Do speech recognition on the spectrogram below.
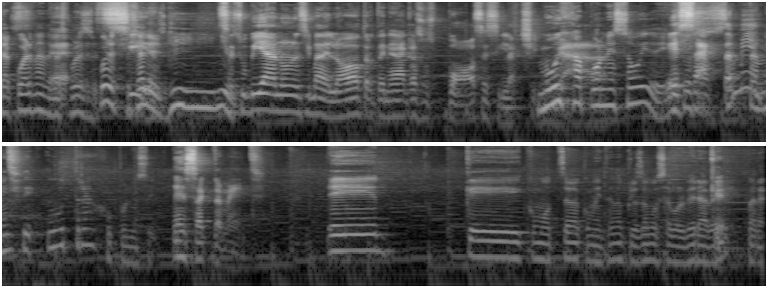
¿Se acuerdan de las Eh, fuerzas? Fuerzas sí. especiales. Guiño. Se subían uno encima del otro, tenían acá sus poses y la chica. Muy japonesoide. eso es Exactamente. Exactamente. Ultra japonesoide. Exactamente. Eh, que como te estaba comentando que los vamos a volver a ver ¿Qué? para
